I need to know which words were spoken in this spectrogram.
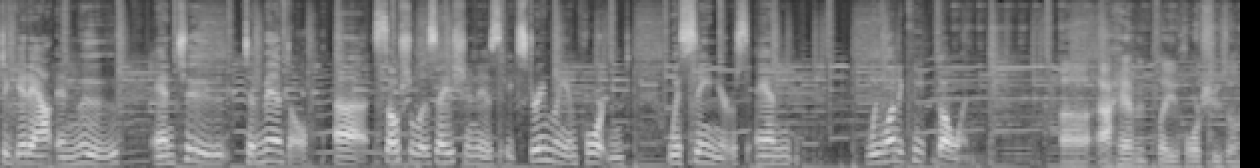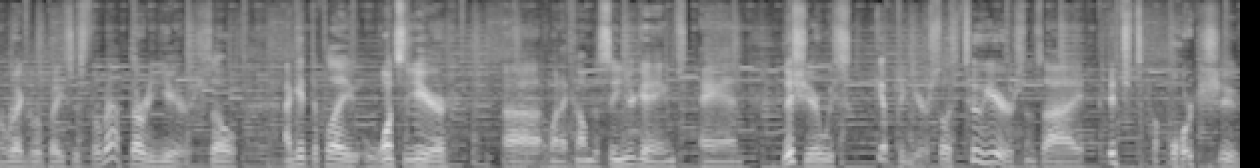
to get out and move, and two, to mental. Uh, socialization is extremely important with seniors, and we want to keep going. Uh, I haven't played horseshoes on a regular basis for about 30 years, so I get to play once a year uh, when I come to senior games, and this year we skipped a year, so it's two years since I pitched a horseshoe,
